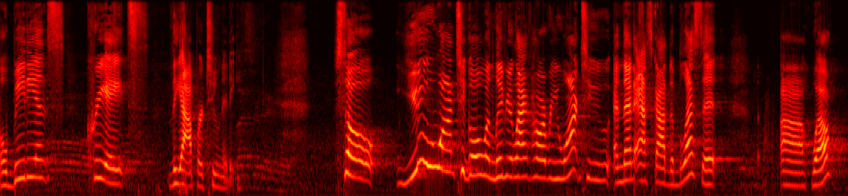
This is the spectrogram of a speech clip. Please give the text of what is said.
Obedience creates the opportunity. So you want to go and live your life however you want to and then ask God to bless it. Uh, well,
